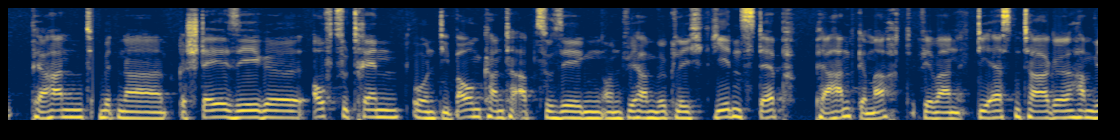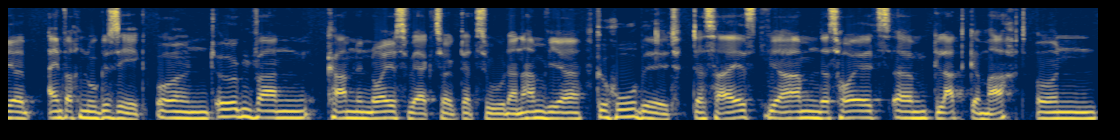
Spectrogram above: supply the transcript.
per Hand mit einer Gestellsäge aufzutrennen und die Baumkante abzusägen. Und wir haben wirklich jeden Step per Hand gemacht. Wir waren die ersten Tage haben wir einfach nur gesägt und irgendwann kam ein neues Werkzeug dazu. Dann haben wir gehobelt. Das heißt, wir haben das Holz ähm, glatt gemacht und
